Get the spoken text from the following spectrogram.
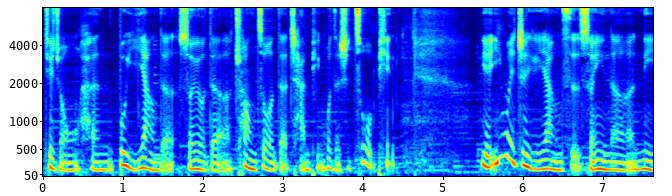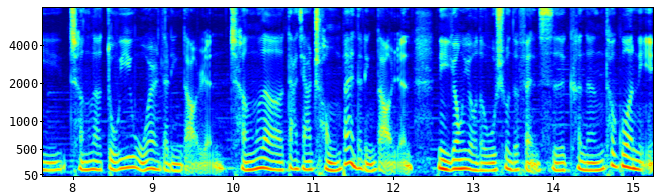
这种很不一样的所有的创作的产品或者是作品。也因为这个样子，所以呢，你成了独一无二的领导人，成了大家崇拜的领导人。你拥有了无数的粉丝，可能透过你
